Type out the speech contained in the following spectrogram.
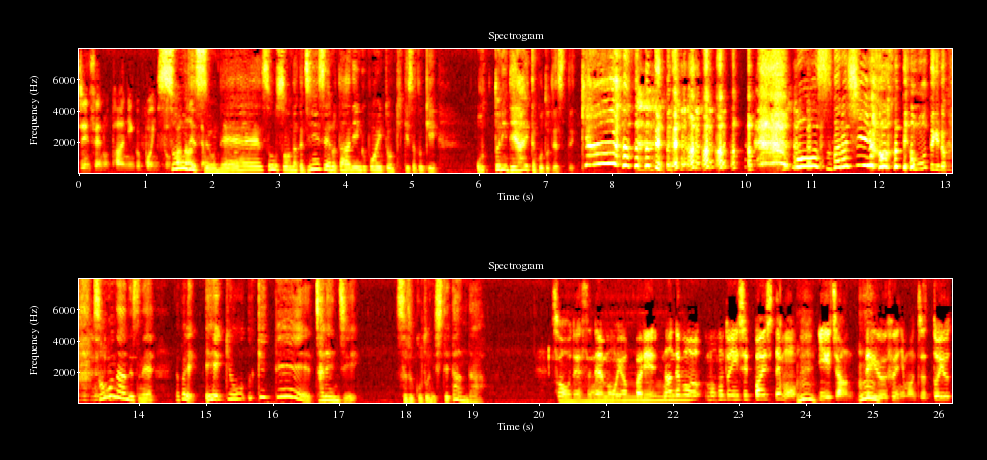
人生のターニングポイントそうですよね。そうそう。なんか人生のターニングポイントをお聞きした時夫に出会えたことですってキャーって。もう素晴らしいよって思ったけどそうなんですねやっぱり影響を受けてチャレンジすることにしてたんだ。そうですね。うん。もうやっぱり何でももう本当に失敗してもうん。いいじゃんっていうふうにもずっと言っ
